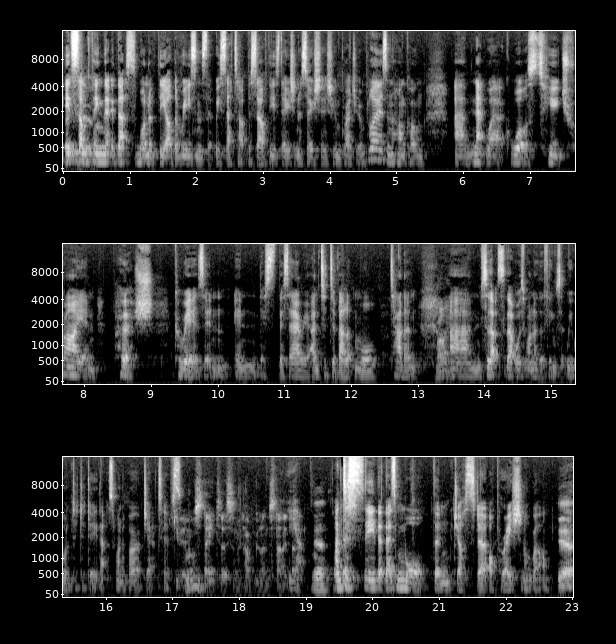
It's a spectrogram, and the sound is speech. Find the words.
it's something that that's one of the other reasons that we set up the Southeast Asian Association of Graduate Employers and the Hong Kong um, network was to try and push careers in in this this area and to develop more talent. Right. Um, so that's that was one of the things that we wanted to do. That's one of our objectives. Give it more status and help people understand it. Yeah, better. yeah. Well, I and to see that there's more than just an operational role. Yeah,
